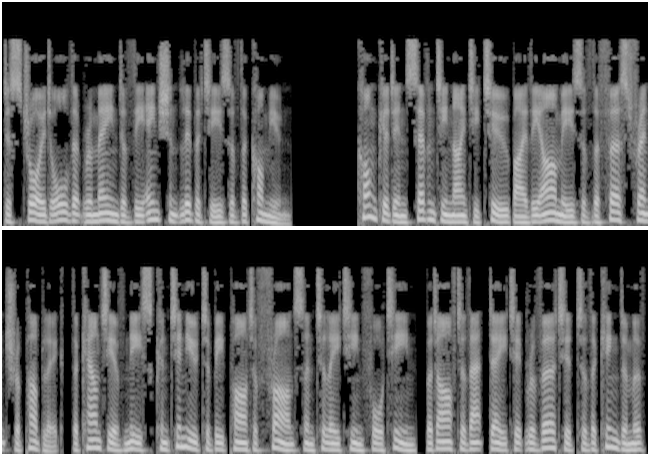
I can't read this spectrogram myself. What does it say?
destroyed all that remained of the ancient liberties of the commune. Conquered in 1792 by the armies of the First French Republic, the county of Nice continued to be part of France until 1814, but after that date it reverted to the Kingdom of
